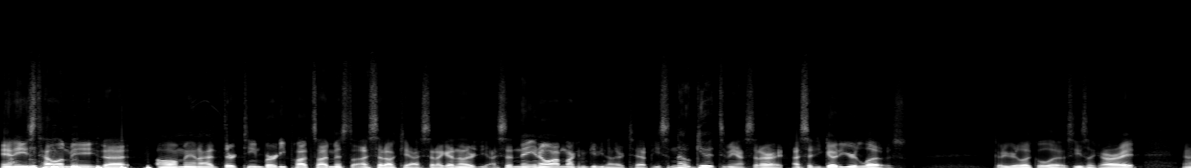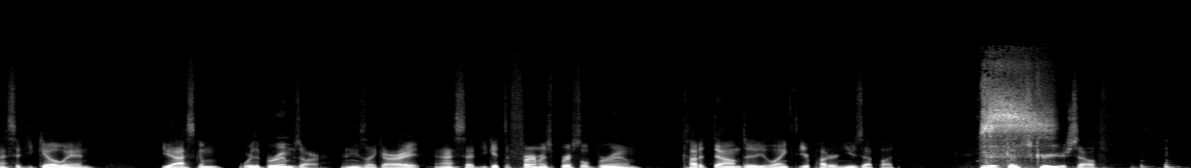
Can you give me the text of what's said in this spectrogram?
and he's telling me that, oh man, I had 13 birdie putts. I missed. I said, okay. I said, I got another. I said, no, you know, I'm not going to give you another tip. He said, no, give it to me. I said, all right. I said, you go to your Lowe's, go to your local Lowe's. He's like, all right. And I said, you go in, you ask him where the brooms are, and he's like, all right. And I said, you get the firmest bristle broom, cut it down to the length of your putter, and use that, bud. Like, go screw yourself.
